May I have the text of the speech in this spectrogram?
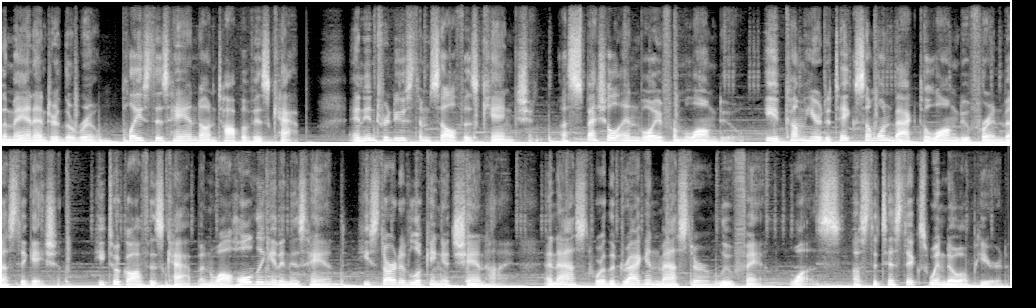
The man entered the room, placed his hand on top of his cap, and introduced himself as Kangxing, a special envoy from Longdu. He had come here to take someone back to Longdu for investigation. He took off his cap and while holding it in his hand, he started looking at Shanhai and asked where the Dragon Master Lu Fan was. A statistics window appeared.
